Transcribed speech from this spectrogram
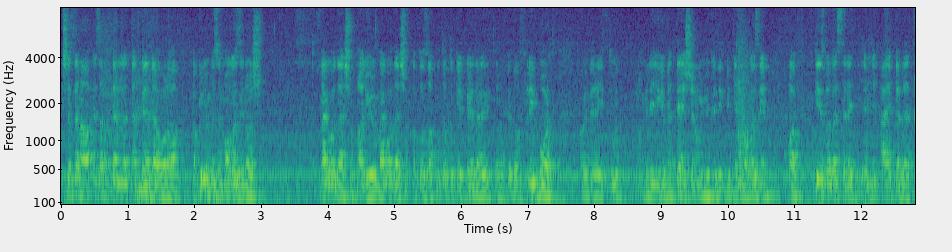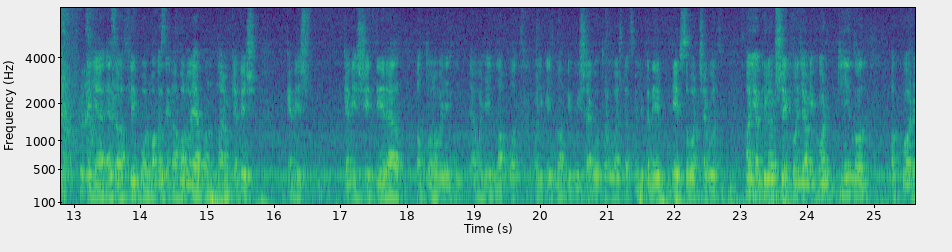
és ezen a, ezen a területen például a, a különböző magazinos megoldások, nagyon jó megoldásokat hoznak. Mutatok egy példát, itt van például a Flipboard, amiben itt tud, ami lényegében teljesen úgy működik, mint egy magazin. Ha kézbe veszel egy, egy iPad-et, egy, ez a Flipboard magazin, a valójában nagyon kevés, kevés kevéssé tér el attól, hogy egy, hogy egy lapot, mondjuk egy napi újságot olvasgatsz, mondjuk a nép, népszabadságot. Annyi a különbség, hogy amikor kinyitod, akkor,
